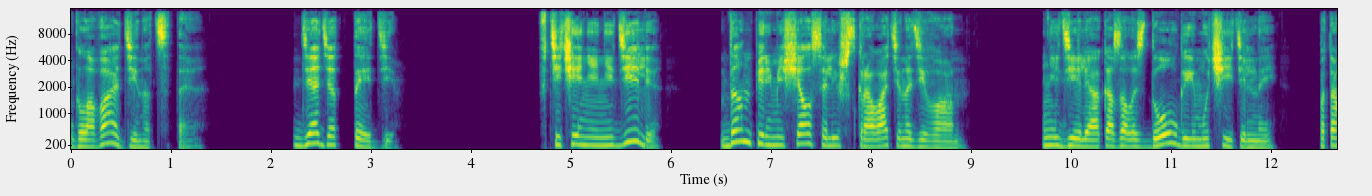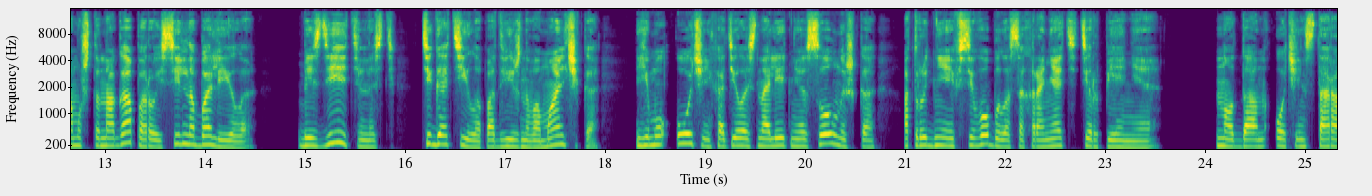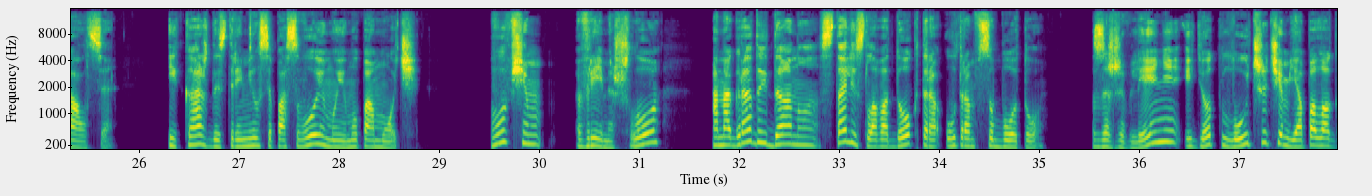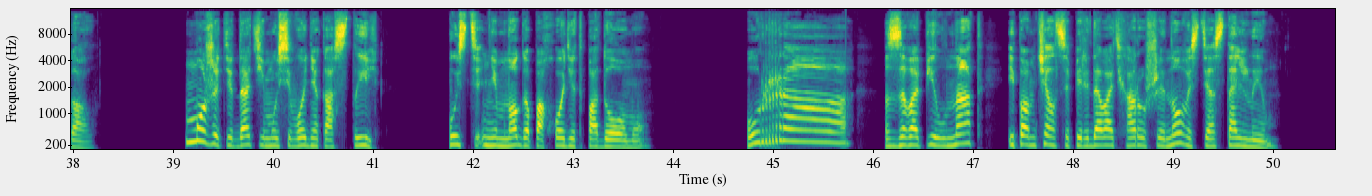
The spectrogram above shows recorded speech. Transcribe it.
Глава одиннадцатая. Дядя Тедди. В течение недели Дан перемещался лишь с кровати на диван. Неделя оказалась долгой и мучительной, потому что нога порой сильно болела. Бездеятельность тяготила подвижного мальчика, ему очень хотелось на летнее солнышко, а труднее всего было сохранять терпение. Но Дан очень старался, и каждый стремился по-своему ему помочь. В общем, время шло, а наградой Дану стали слова доктора утром в субботу. «Заживление идет лучше, чем я полагал. Можете дать ему сегодня костыль. Пусть немного походит по дому». «Ура!» — завопил Нат и помчался передавать хорошие новости остальным.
